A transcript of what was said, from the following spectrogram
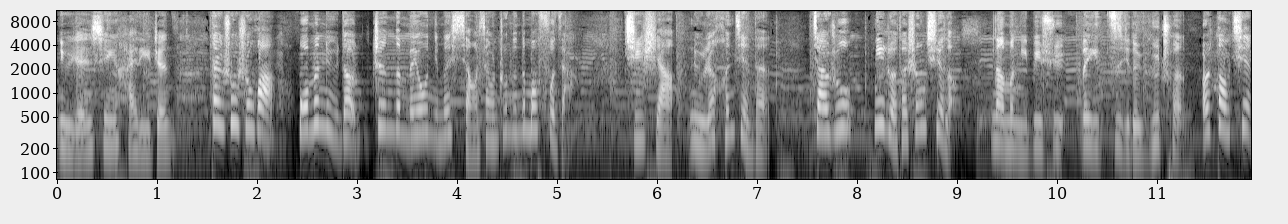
女人心海底针，但说实话，我们女的真的没有你们想象中的那么复杂。其实啊，女人很简单，假如你惹她生气了，那么你必须为自己的愚蠢而道歉。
